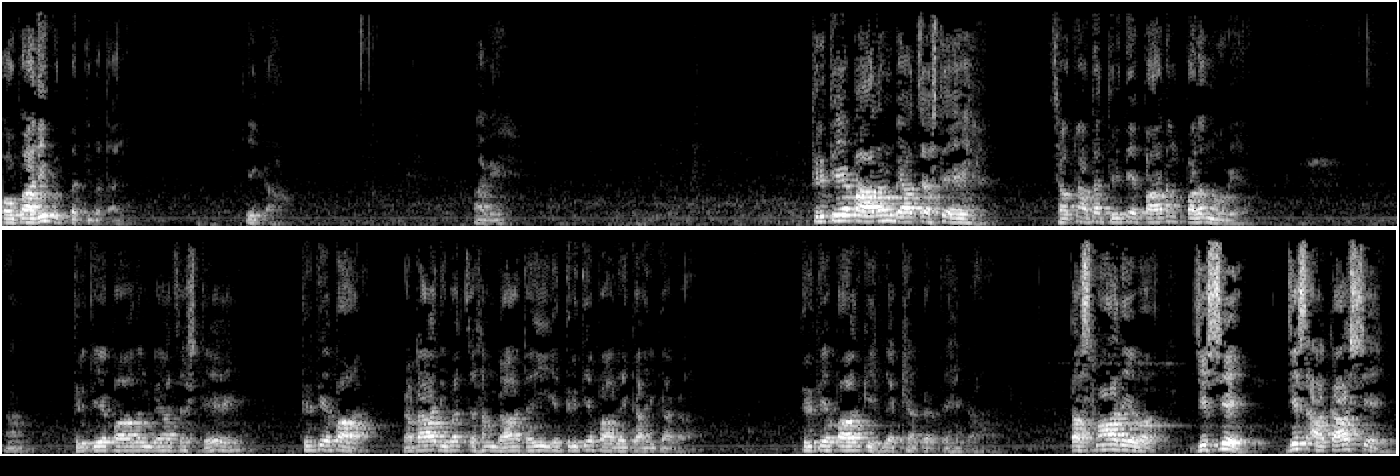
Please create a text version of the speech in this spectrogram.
औपाधिक उत्पत्ति बताई। ये कहा। आगे। तृतीय पादम व्याचे छपना था, तृतीय पादम पदम हो गया। हाँ। तृतीय पादम व्याचे तृतीय पाद घटाधिवच संघात ही, ये तृतीय पाद है कारिका का। तृतीय पाद की व्याख्या करते हैं कहा। तस्मादेव, जिससे, जिस आकाश से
